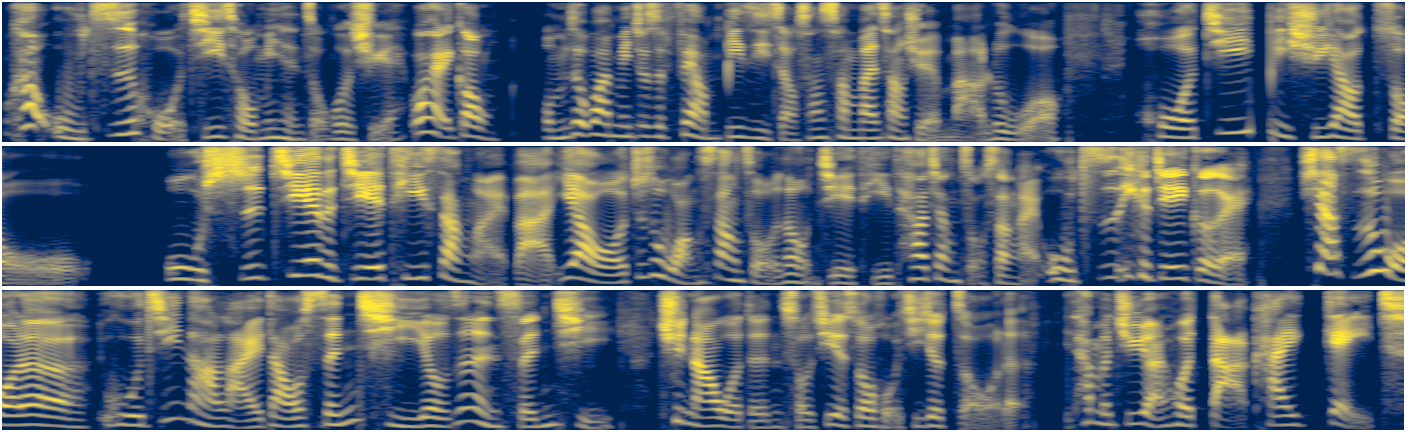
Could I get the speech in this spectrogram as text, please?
我看五只火鸡从我面前走过去。我还讲，我们这外面就是非常 busy，早上上班上学的马路哦，火鸡必须要走。五十阶的阶梯上来吧，要哦，就是往上走的那种阶梯，他要这样走上来，五只一个接一个，哎，吓死我了！火鸡哪来的？神奇哟，真的很神奇。去拿我的手机的时候，火鸡就走了。他们居然会打开 gate，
